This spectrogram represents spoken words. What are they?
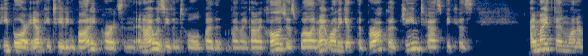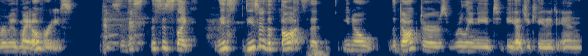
people are amputating body parts. And, and I was even told by the, by my gynecologist, well, I might want to get the BRCA gene test because I might then want to remove my ovaries. So this, this is like, these, these are the thoughts that, you know, the doctors really need to be educated in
